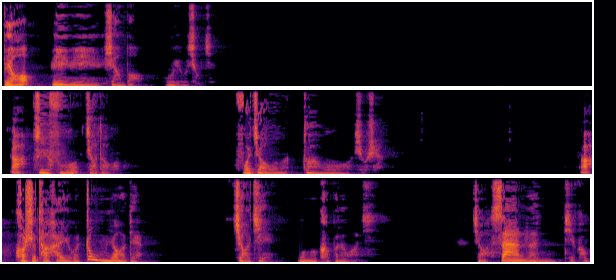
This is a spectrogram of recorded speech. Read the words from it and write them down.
表冤冤相报，无有穷尽。啊，所以佛教导我们，佛教我们断恶修善。啊，可是他还有个重要的教诫，我们可不能忘记，叫三轮体空。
